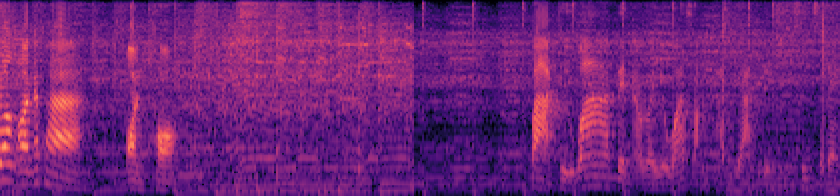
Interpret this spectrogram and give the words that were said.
ช่วงออนภาออนทอกปากถือว่าเป็นอวัยวะสำคัญอย่างหนึ่ง ซึ่งแสดง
